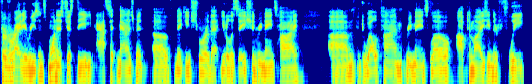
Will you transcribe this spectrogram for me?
for a variety of reasons. One is just the asset management of making sure that utilization remains high, um, dwell time remains low, optimizing their fleet,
